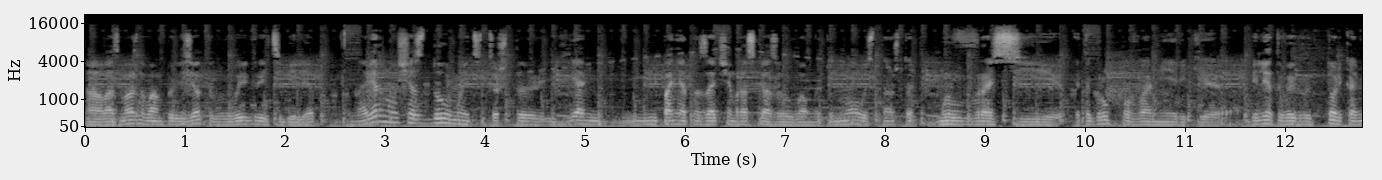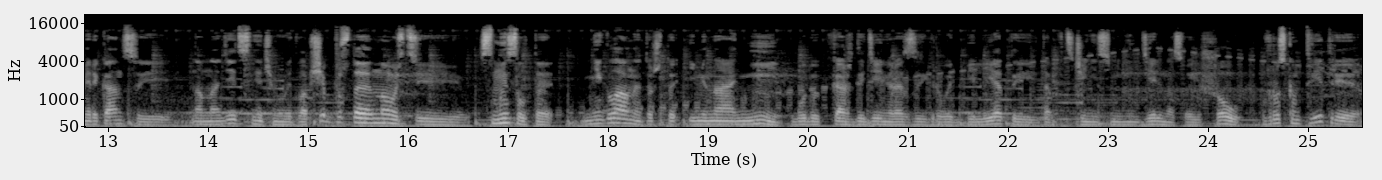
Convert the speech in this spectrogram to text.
а, возможно, вам повезет, и вы выиграете билет. Наверное, вы сейчас думаете, то, что я непонятно зачем рассказываю вам эту новость, потому что мы в России, эта группа в Америке, билеты выиграют только американцы, и нам надеяться нечем, это вообще пустая новость, и смысл-то не главное то, что именно они будут каждый день разыгрывать билеты, и там в течение 7 недель на свои шоу. В русском твиттере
